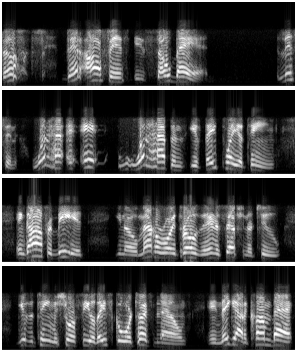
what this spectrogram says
The, that offense is so bad. Listen, what ha eh, eh, what happens if they play a team, and God forbid, you know, McElroy throws an interception or two, gives the team a short field, they score touchdowns, and they got to come back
